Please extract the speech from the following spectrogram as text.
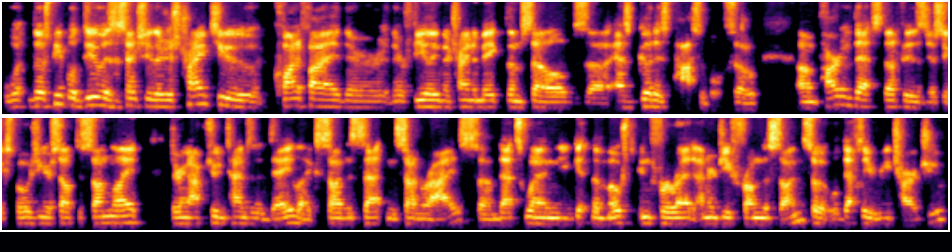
what those people do is essentially they're just trying to quantify their their feeling. They're trying to make themselves uh, as good as possible. So um, part of that stuff is just exposing yourself to sunlight during opportune times of the day like sunset and sunrise. Um, that's when you get the most infrared energy from the sun so it will definitely recharge you.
